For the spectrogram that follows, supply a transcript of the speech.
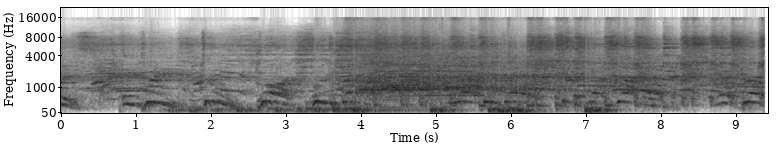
brothers. in three, two, one, who's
